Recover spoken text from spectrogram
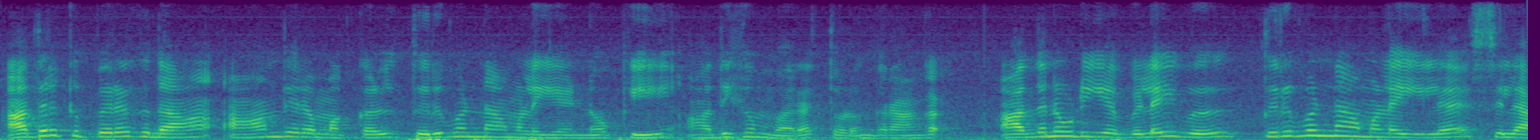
அதற்கு பிறகுதான் ஆந்திர மக்கள் திருவண்ணாமலையை நோக்கி அதிகம் வர தொடங்குறாங்க. அதனுடைய விளைவு திருவண்ணாமலையில் சில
